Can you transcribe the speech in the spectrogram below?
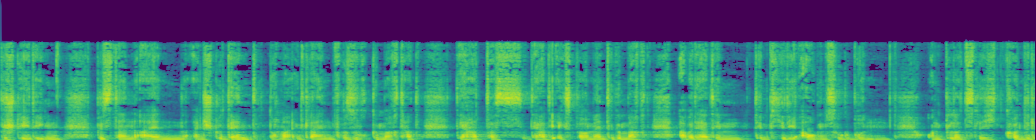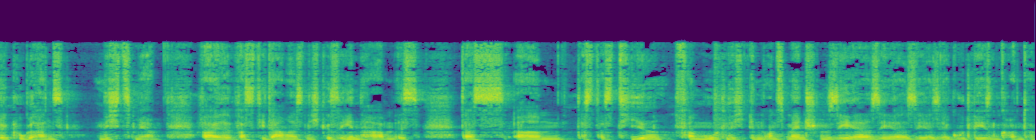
bestätigen, bis dann ein, ein Student nochmal einen kleinen Versuch gemacht hat. Der hat das, der hat die Experimente gemacht, aber der hat dem, dem Tier die Augen zugebunden. Und plötzlich konnte der kluge Hans nichts mehr. Weil was die damals nicht gesehen haben, ist, dass, ähm, dass das Tier vermutlich in uns Menschen sehr, sehr, sehr, sehr gut lesen konnte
